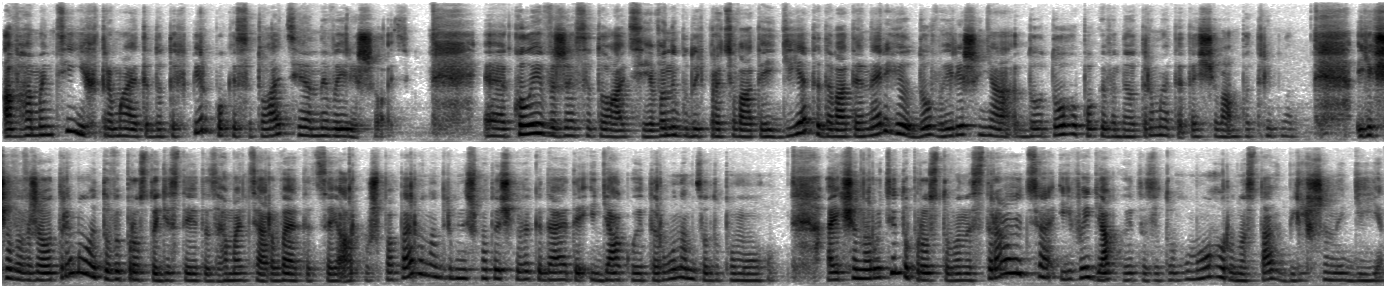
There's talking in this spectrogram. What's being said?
А в гаманці їх тримаєте до тих пір, поки ситуація не вирішилась. Е, Коли вже ситуація, вони будуть працювати і діяти, давати енергію до вирішення, до того, поки ви не отримаєте те, що вам потрібно. Якщо ви вже отримали, то ви просто дістаєте з гаманця, рвете цей аркуш паперу на дрібні шматочки викидаєте і дякуєте рунам за допомогу. А якщо на руці, то просто вони стираються і ви дякуєте за допомогу, руностав більше не діє.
